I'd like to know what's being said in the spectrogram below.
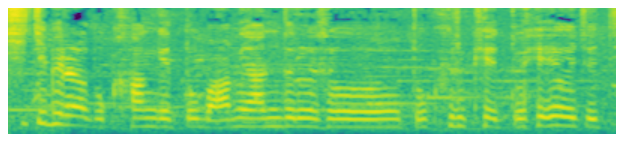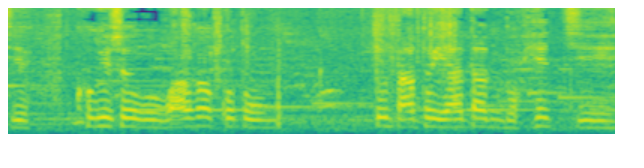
시집이라도 간 게 또 마음에 안 들어서 또 그렇게 또 헤어졌지. 거기서 와갖고도 또 나도 야단도 했지.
